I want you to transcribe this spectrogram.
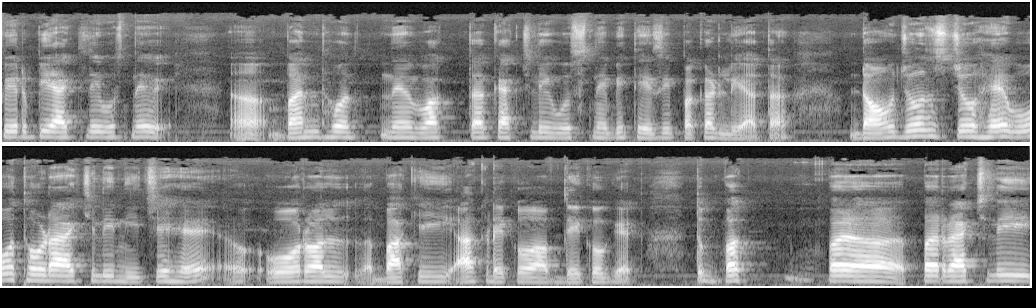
फिर भी एक्चुअली उसने बंद होने वक्त तक एक्चुअली उसने भी तेज़ी पकड़ लिया था। डाउ जोन्स जो है, वो थोड़ा एक्चुअली नीचे है। ओवरऑल बाकी आंकड़े को आप देखोगे तो बक, पर पर एक्चुअली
